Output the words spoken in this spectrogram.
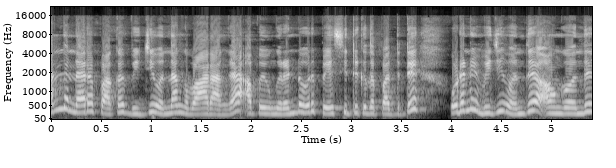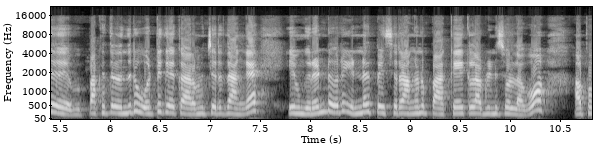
அந்த நேரம் பார்க்க விஜய் வந்து அங்கே வராங்க. அப்போ இவங்க ரெண்டு பேரும் பேசிட்டு இருக்கிறத பார்த்துட்டு உடனே விஜய் வந்து அவங்க வந்து பக்கத்தில் வந்துட்டு ஒட்டு கேட்க ஆரம்பிச்சிருந்தாங்க. இவங்க ரெண்டு பேரும் என்ன பேசுகிறாங்கன்னு பா கேட்கலாம் அப்படின்னு சொல்லவும் அப்போ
